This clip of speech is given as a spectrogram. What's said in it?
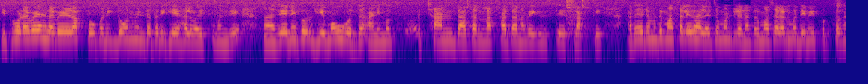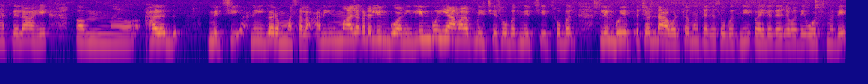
की थोडा वेळ ह्याला वेळ लागतो पण एक दोन मिनटं तरी हे हलवायचं म्हणजे जेणेकरून हे मऊ होतं आणि मग छान दातांना खाताना वेगळीच टेस्ट लागते. आता ह्याच्यामध्ये मसाले घालायचं म्हटलं ना तर मसाल्यांमध्ये मी फक्त घातलेलं आहे हळद मिरची आणि गरम मसाला आणि माझ्याकडे लिंबू आणि लिंबू ही आम्हाला मिरचीसोबत मिरचीसोबत लिंबू हे प्रचंड आवडतं. मग त्याच्यासोबत मी पहिलं त्याच्यामध्ये ओट्समध्ये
